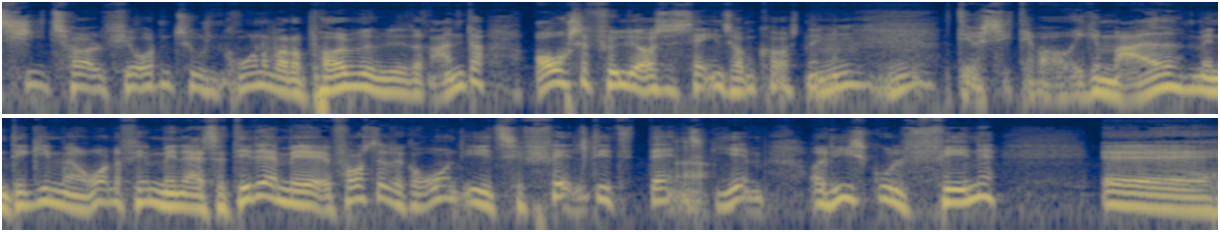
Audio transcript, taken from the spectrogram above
10, 12, 14.000 kroner, hvor der påløbet lidt renter, og selvfølgelig også sagens omkostninger. Mm, mm. Det vil sige, det var jo ikke meget, men det gik man rundt og finde. Men altså det der med, forestil dig at gå rundt i et tilfældigt dansk ja. hjem, og lige skulle finde øh,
